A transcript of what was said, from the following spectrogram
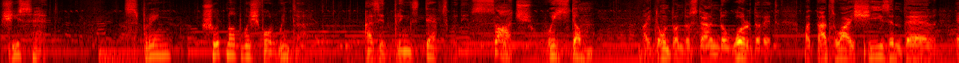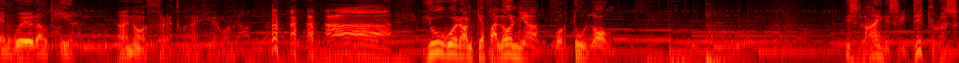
She said, Spring should not wish for winter, as it brings death with it. Such wisdom. I don't understand a word of it, but that's why she's in there and we're out here. I know a threat when I hear one. Ah, you were on Kefalonia for too long. This line is ridiculous.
